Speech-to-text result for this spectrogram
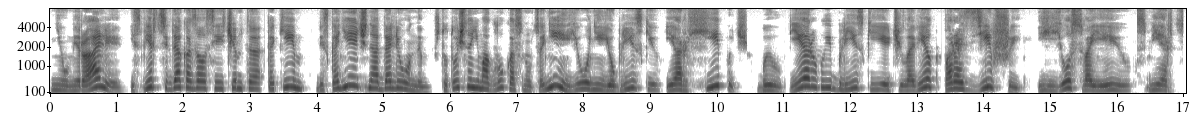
не умирали, и смерть всегда казалась ей чем-то таким бесконечно отдаленным, что точно не могло коснуться ни ее, ни ее близких. И Архипыч был первый близкий ей человек, поразивший ее своею смерть.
